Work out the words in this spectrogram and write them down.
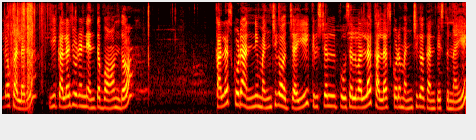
ఎల్లో కలర్ ఈ కలర్ చూడండి ఎంత బాగుందో. కలర్స్ కూడా అన్ని మంచిగా వచ్చాయి. క్రిస్టల్ పూసల వల్ల కలర్స్ కూడా మంచిగా కనిపిస్తున్నాయి.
